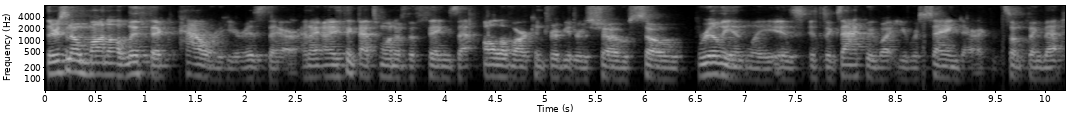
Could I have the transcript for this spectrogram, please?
there's no monolithic power here, is there? And I, I, think that's one of the things that all of our contributors show so brilliantly is, is exactly what you were saying, Derek. It's something that,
